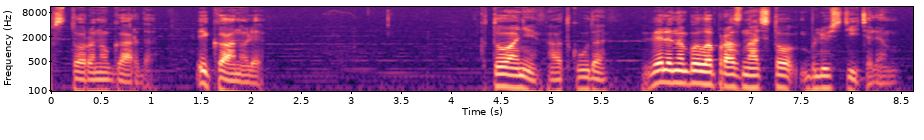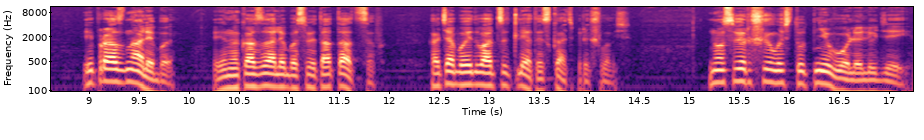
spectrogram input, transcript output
в сторону Гарда, и канули. Кто они, откуда? Велено было прознать то блюстителям. И прознали бы, и наказали бы святотатцев, хотя бы и 20 лет искать пришлось. Но свершилась тут не воля людей,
